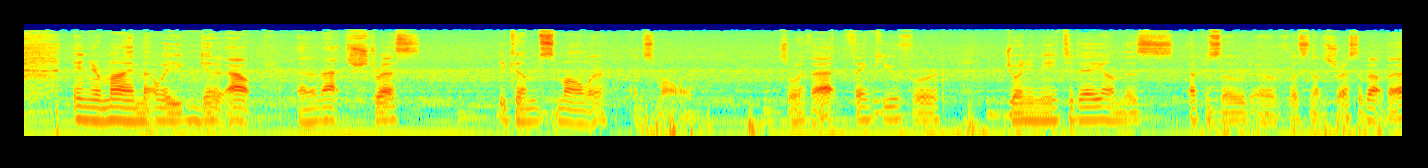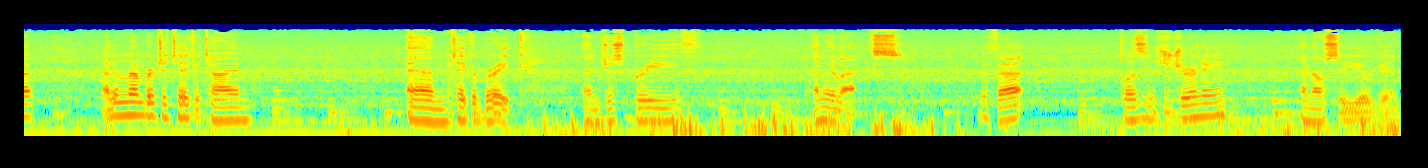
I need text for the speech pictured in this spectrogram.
in your mind. That way you can get it out. And that stress becomes smaller and smaller. So, with that, thank you for joining me today on this episode of Let's Not Stress About That. And remember to take a time and take a break and just breathe and relax. With that, pleasant journey, and I'll see you again.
